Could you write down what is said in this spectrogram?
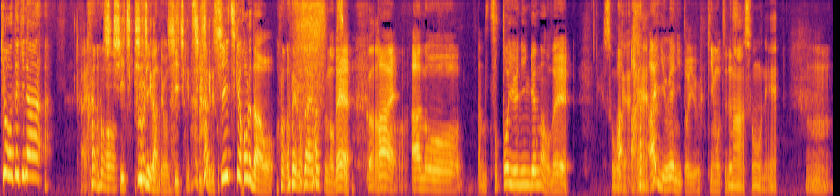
狂的な、はい。シーチケ、フーリガンってことシーチケ、シーチケです。シーチケホルダーを、でございますので、はい。あのーあの、そういう人間なので、そうだよあね。愛ゆえにという気持ちです。まあそうね。うん。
